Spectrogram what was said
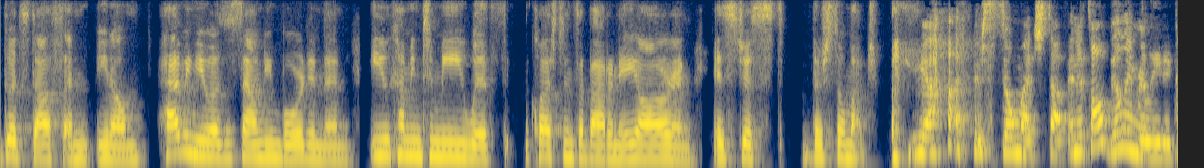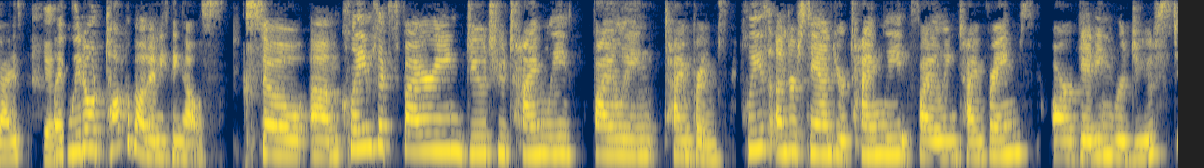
good stuff. And you know having you as a sounding board and then you coming to me with questions about an ar and it's just there's so much. Yeah there's so much stuff. And it's all billing related guys. Yes. like we don't talk about anything else. So um, claims expiring due to timely filing timeframes. Please understand your timely filing timeframes are getting reduced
